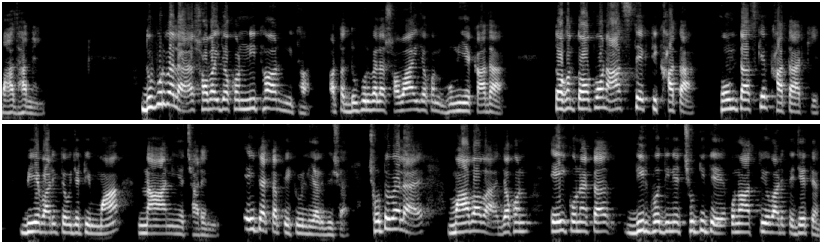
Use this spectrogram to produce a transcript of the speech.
বাধা নেই। দুপুরবেলা সবাই যখন নিথর নিথর, অর্থাৎ দুপুরবেলা সবাই যখন ঘুমিয়ে কাদা, তখন তপন আসতে একটি খাতা হোম টাস্কের খাতা আর কি। বিয়ে বাড়িতেও যেটি মা না নিয়ে ছাড়েননি। এইটা একটা পিকুলিয়ার বিষয়। ছোটবেলায় মা বাবা যখন এই কোনো একটা দীর্ঘদিনের ছুটিতে কোনো আত্মীয় বাড়িতে যেতেন,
